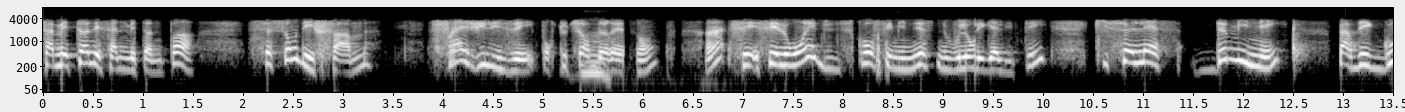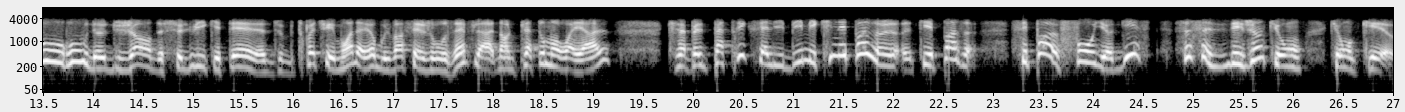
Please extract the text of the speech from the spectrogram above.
ça m'étonne et ça ne m'étonne pas. Ce sont des femmes fragilisées pour toutes sortes de mmh. raisons, Hein? C'est loin du discours féministe, nous voulons l'égalité, qui se laisse dominer par des gourous du genre de celui qui était tout près de chez moi, d'ailleurs, boulevard Saint-Joseph, là, dans le plateau Mont-Royal, qui s'appelle Patrick Salibi, mais qui n'est pas un, qui est pas, c'est pas un faux yogiste. Ça, c'est des gens qui ont, qui ont, qui, euh,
